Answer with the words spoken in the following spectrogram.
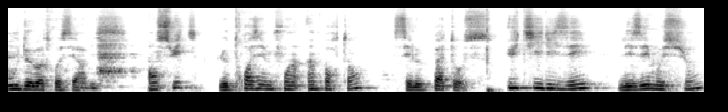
ou de votre service. Ensuite, le troisième point important, c'est le pathos. Utilisez les émotions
